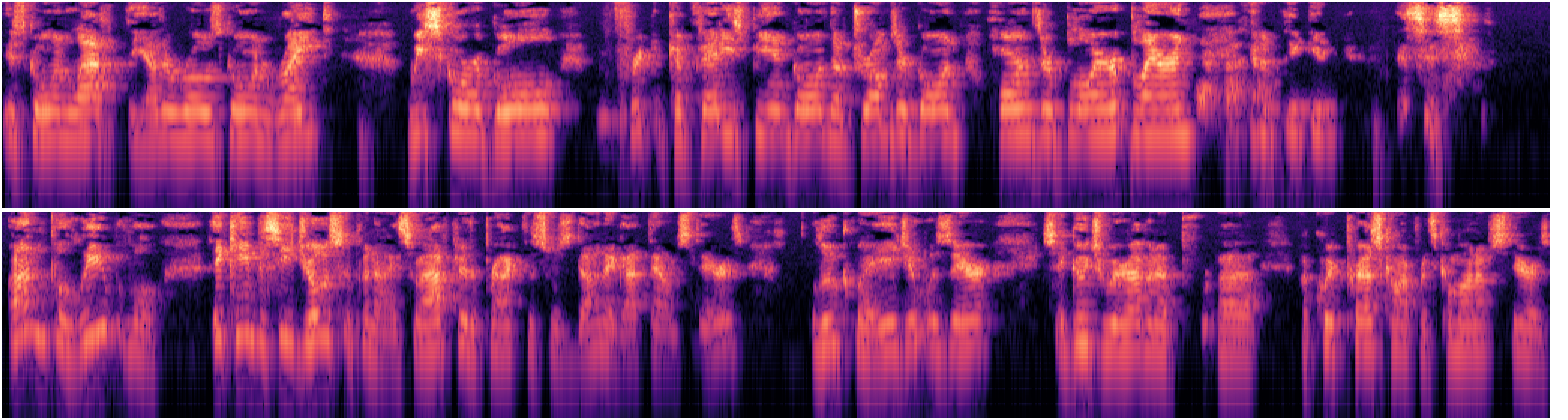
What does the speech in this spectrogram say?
is going left, the other row is going right. We score a goal, freaking confetti's being going, the drums are going, horns are blaring. And I'm thinking, this is unbelievable. They came to see Joseph and I. So after the practice was done, I got downstairs. Luke, my agent, was there. He said, Gucci, we're having a, uh, a quick press conference. Come on upstairs.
